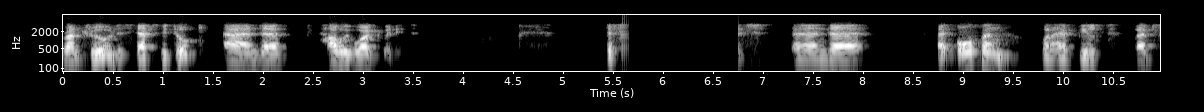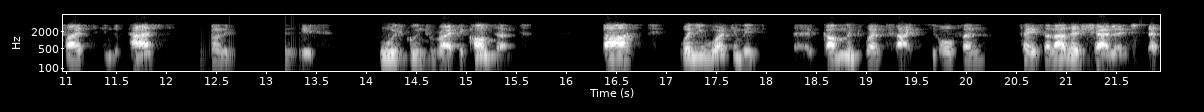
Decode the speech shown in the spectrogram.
run through the steps we took and uh, how we worked with it. And uh, I often, when I have built websites in the past, the is who is going to write the content. But when you're working with government websites, you often face another challenge that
